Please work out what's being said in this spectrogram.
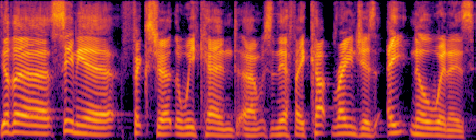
the other senior fixture at the weekend um, was in the FA Cup. Rangers 8 0 winners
